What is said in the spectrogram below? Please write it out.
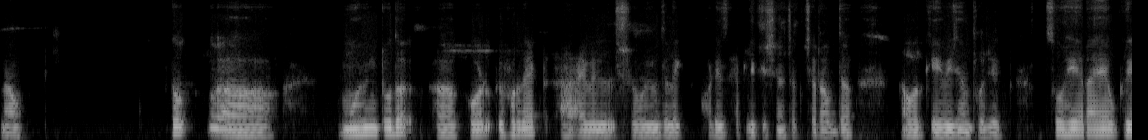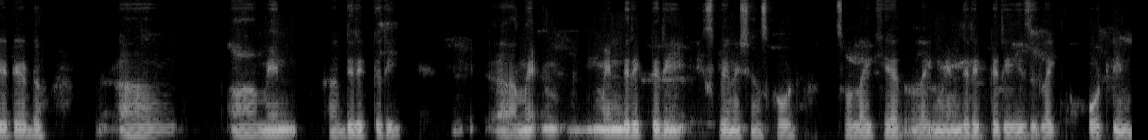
now. So uh, moving to the uh, code before that, I will show you the like what is application structure of the our KVision project. So here I have created uh, uh main uh, directory uh, main, main directory explanations code so like here like main directory is like kotlin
